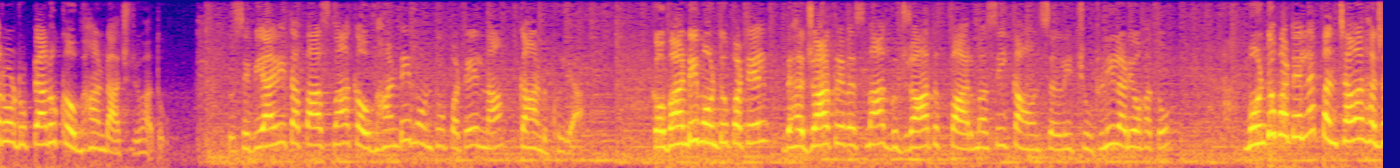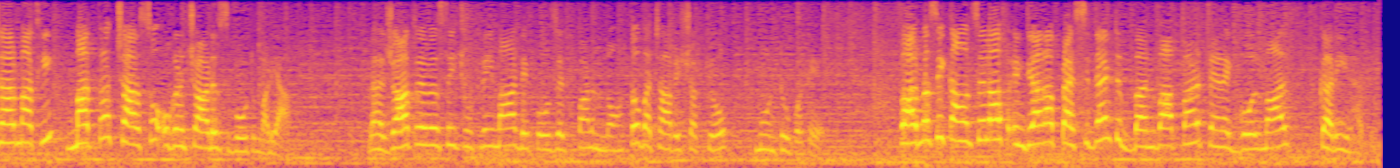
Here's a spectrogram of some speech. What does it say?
કરોડ રૂપિયાનું કૌભાંડ આચર્યું હતું. તો સીબીઆઈની તપાસમાં કૌભાંડી મોન્ટુ પટેલના કાંડ ખુલ્યા. કૌભાંડી મોન્ટુ પટેલ બે હજાર ત્રેવીસમાં ગુજરાત ફાર્મસી કાઉન્સિલની ચૂંટણી લડ્યો હતો. મોન્ટુ પટેલને પંચાવન હજારમાંથી માત્ર ચારસો ઓગણચાળીસ વોટ મળ્યા. બે હજાર ત્રેવીસની ચૂંટણીમાં ડિપોઝિટ પણ નહોતો બચાવી શક્યો Montu Patel. Pharmacy council of ઇન્ડિયાના પ્રેસિડેન્ટ બનવા પણ તેણે ગોલમાલ કરી હતી.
